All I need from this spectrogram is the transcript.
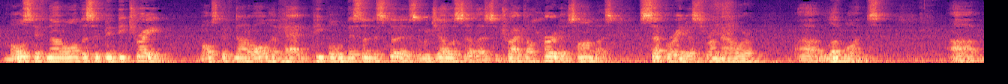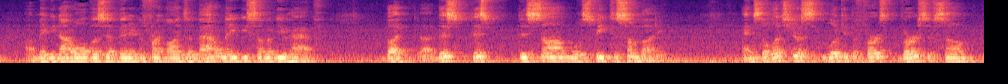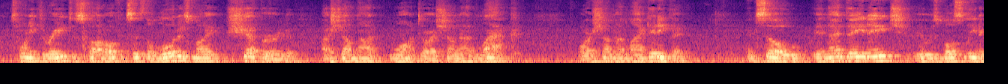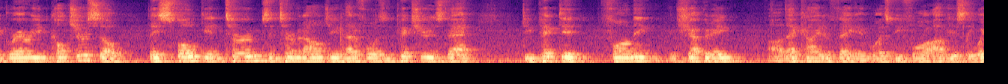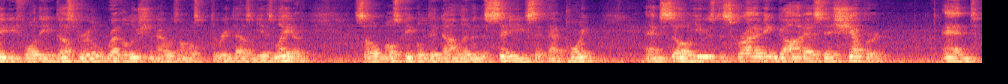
Most, if not all of us, have been betrayed. Most, if not all, have had people who misunderstood us, who were jealous of us, who tried to hurt us, harm us, separate us from our uh, loved ones. Um, uh, maybe not all of us have been in the front lines of battle. Maybe some of you have. But uh, this, this, this psalm will speak to somebody. And so let's just look at the first verse of Psalm 23 to start off. It says, The Lord is my shepherd, I shall not want, or I shall not lack, or I shall not lack anything. And so in that day and age, it was mostly an agrarian culture. So they spoke in terms and terminology and metaphors and pictures that depicted farming and shepherding, uh, that kind of thing. It was before, obviously, way before the Industrial Revolution, that was almost 3,000 years later. So most people did not live in the cities at that point. And so he was describing God as his shepherd. And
